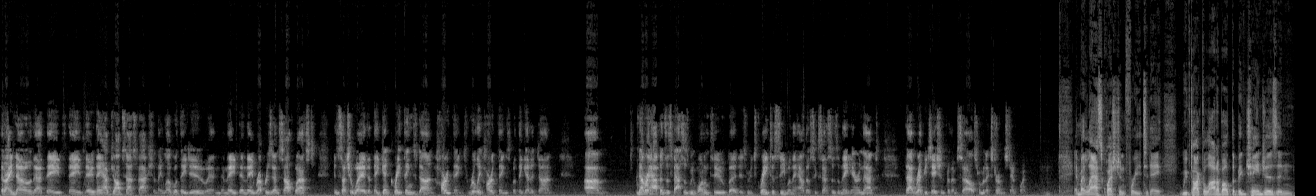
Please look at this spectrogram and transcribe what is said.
that I know that they've they they they have job satisfaction. They love what they do and, and they and they represent Southwest in such a way that they get great things done, hard things, really hard things, but they get it done. Um, never happens as fast as we want them to, but it's, it's great to see when they have those successes and they earn that that reputation for themselves from an external standpoint. Mm-hmm. And my last question for you today we've talked a lot about the big changes in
